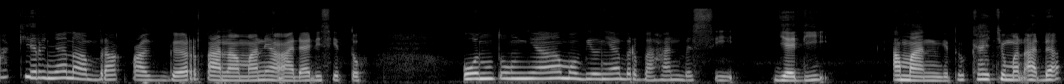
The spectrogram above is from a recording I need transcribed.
akhirnya nabrak pagar tanaman yang ada di situ. Untungnya mobilnya berbahan besi jadi aman gitu. Kayak cuman ada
